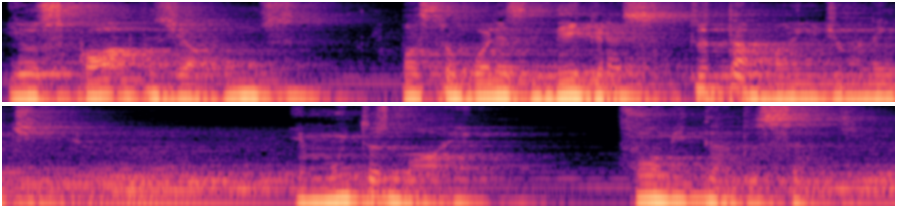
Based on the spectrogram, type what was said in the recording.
E os corpos de alguns mostram bolhas negras do tamanho de uma lentilha. E muitos morrem vomitando sangue.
